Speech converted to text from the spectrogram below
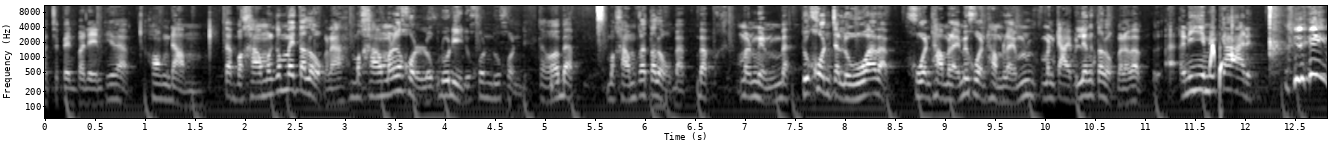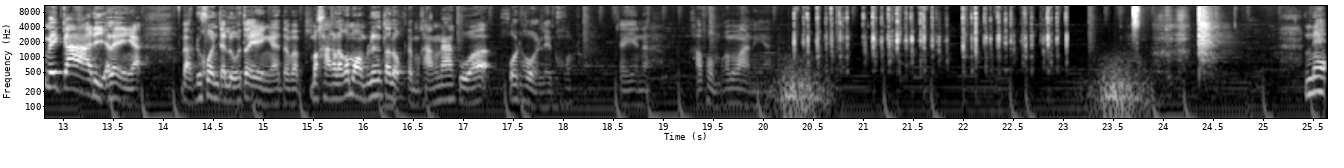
มันจะเป็นประเด็นที่แบบห้องดำแต่บางครั้งมันก็ไม่ตลกนะบางครั้งมันก็ขนลุกดูดิทุกคนดูขนดิแต่ว่าแบบบางครั้งมันก็ตลกแบบแบบมันเหมือนแบบทุกคนจะรู้ว่าแบบควรทำอะไรไม่ควรทำอะไรมันมันกลายเป็นเรื่องตลกไปแล้วแบบอันนี้ไม่กล้าดิ ไม่กล้าดิอะไรอย่างเงี้ยแบบทุกคนจะรู้ตัวเองไงแต่แบบบางครั้งเราก็มองเป็นเรื่องตลกแต่บางครั้งน่ากลัวโคตรโหดเลยโคตรใจเย็นนะครับผมก็ประมาณนี้ครับ แน่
